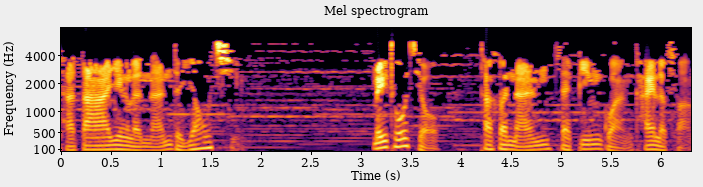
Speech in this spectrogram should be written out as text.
他答应了男的邀请。没多久。他和男在宾馆开了房，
